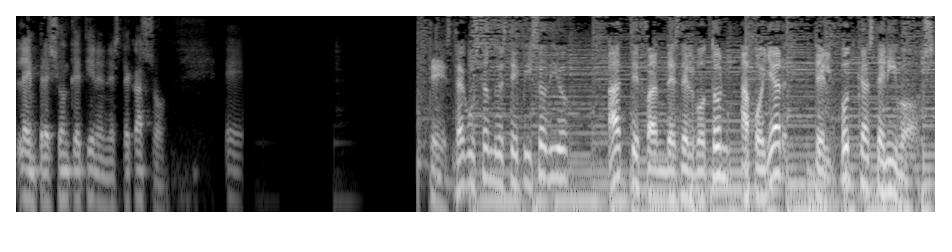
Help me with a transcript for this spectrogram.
la impresión que tiene en este caso. ¿Te está gustando este episodio? Hazte fan desde el botón Apoyar del podcast de Nivos.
